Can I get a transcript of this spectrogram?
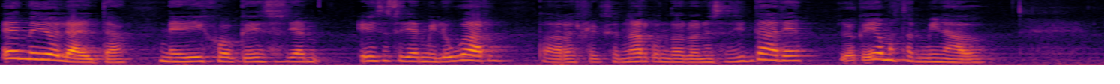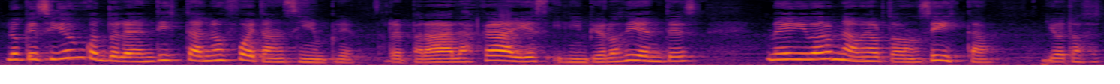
él me dio la alta. Me dijo que ese sería, ese sería mi lugar para reflexionar cuando lo necesitare, pero que habíamos terminado. Lo que siguió en cuanto a la dentista no fue tan simple. Reparadas las caries y limpió los dientes, me derivaron a un ortodoncista y otras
